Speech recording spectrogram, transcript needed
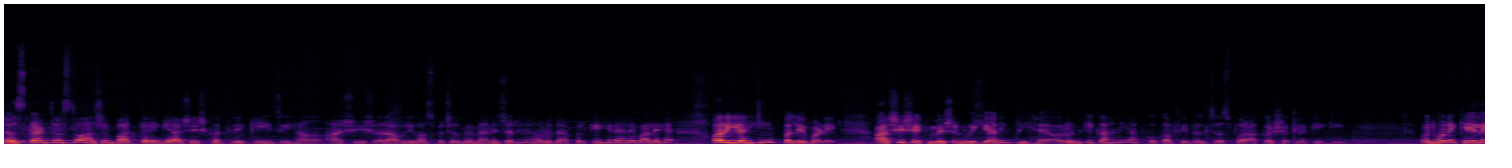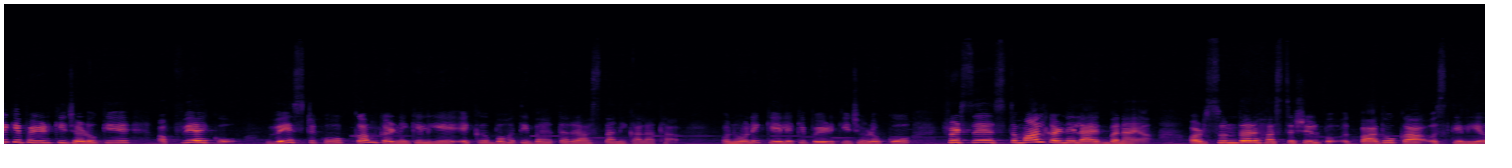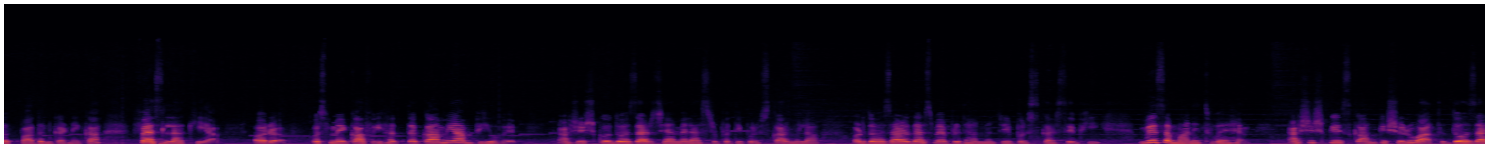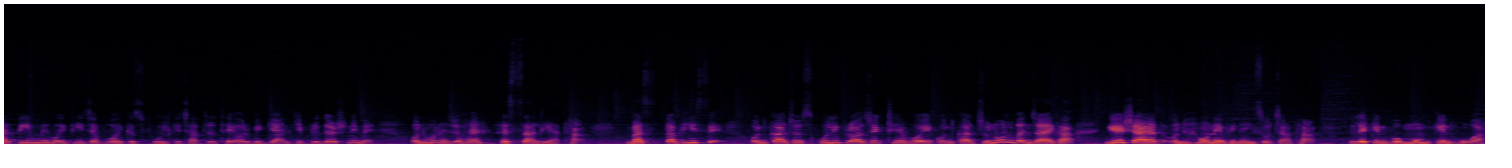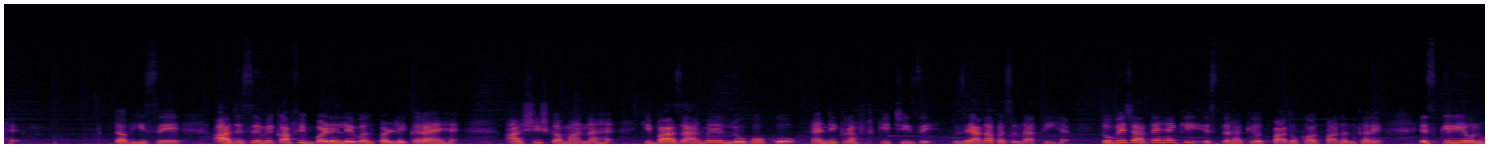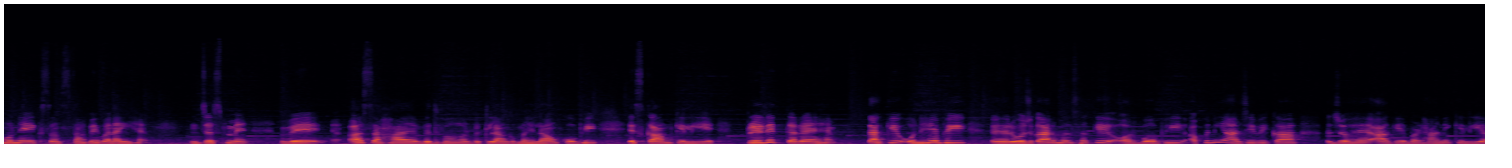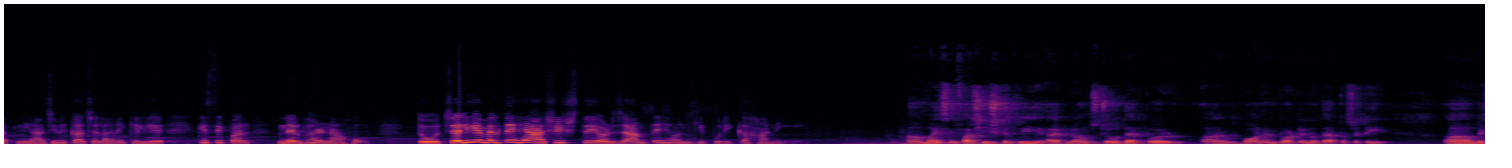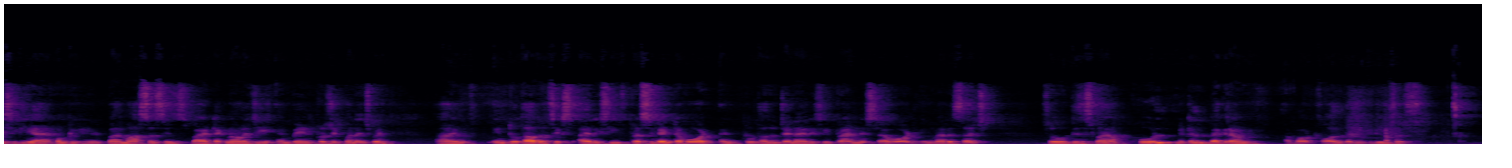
नमस्कार दोस्तों, आज हम बात करेंगे आशीष खत्री की। जी हाँ आशीष अरावली हॉस्पिटल में मैनेजर हैं और उदयपुर के ही रहने वाले हैं और यहीं पले बड़े। आशीष एक मिशन वैज्ञानिक भी है और उनकी कहानी आपको काफ़ी दिलचस्प और आकर्षक लगेगी। उन्होंने केले के पेड़ की जड़ों के अपव्यय को वेस्ट को कम करने के लिए एक बहुत ही बेहतर रास्ता निकाला था। उन्होंने केले के पेड़ की जड़ों को फिर से इस्तेमाल करने लायक बनाया और सुंदर हस्तशिल्प उत्पादों का उसके लिए उत्पादन करने का फैसला किया और उसमें काफ़ी हद तक कामयाब भी हुए। आशीष को 2006 में राष्ट्रपति पुरस्कार मिला और 2010 में प्रधानमंत्री पुरस्कार से भी वे सम्मानित हुए हैं। आशीष के इस काम की शुरुआत 2003 में हुई थी, जब वो एक स्कूल के छात्र थे और विज्ञान की प्रदर्शनी में उन्होंने जो है हिस्सा लिया था। बस तभी से उनका जो स्कूली प्रोजेक्ट है, वो एक उनका जुनून बन जाएगा। ये शायद उन्होंने भी नहीं सोचा था, लेकिन वो मुमकिन हुआ है। तभी से आज इसे वे काफ़ी बड़े लेवल पर लेकर आए हैं। आशीष का मानना है कि बाज़ार में लोगों को हैंडीक्राफ्ट की चीज़ें ज़्यादा पसंद आती है। तो वे चाहते हैं कि इस तरह के उत्पादों का उत्पादन करें। इसके लिए उन्होंने एक संस्था भी बनाई है। जिसमें वे असहाय विधवा और विकलांग महिलाओं को भी इस काम के लिए प्रेरित कर रहे हैं ताकि उन्हें भी रोज़गार मिल सके और वो भी अपनी आजीविका जो है आगे बढ़ाने के लिए अपनी आजीविका चलाने के लिए किसी पर निर्भर ना हो तो चलिए मिलते हैं आशीष से और जानते हैं उनकी पूरी कहानी Uh, myself Ashish Khatri, I belongs to Udaipur. I'm born and brought in Udaipur city. Uh, basically, I have completed my master's in biotechnology and in project management. And in 2006, I received President Award, and 2010, I received Prime Minister Award in my research. So this is my whole little background about all the producers.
